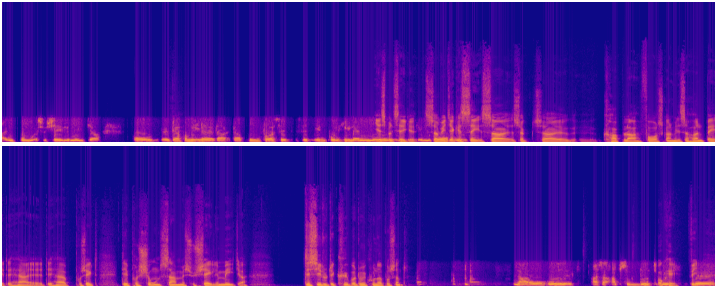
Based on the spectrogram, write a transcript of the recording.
egen brug af sociale medier. Og øh, derfor mener jeg, at der, der er brug for at sætte, sætte ind på en helt anden måde. Jesper Tække, så vidt jeg kan se, så, så, så øh, kobler forskeren Melissa Hånd bag det her, øh, det her projekt depression sammen med sociale medier. Det siger du, det køber du ikke 100 procent? Nej, overhovedet ikke. Altså absolut. Okay, fint. Øh,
